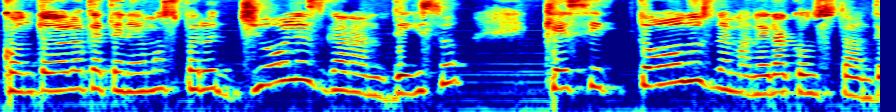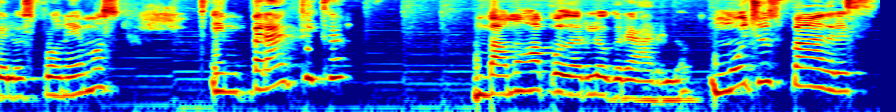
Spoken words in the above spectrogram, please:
con todo lo que tenemos, pero yo les garantizo que si todos de manera constante los ponemos en práctica, vamos a poder lograrlo. Muchos padres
